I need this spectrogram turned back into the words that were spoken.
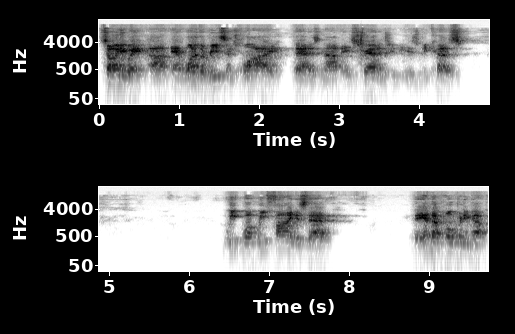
so anyway, uh, and one of the reasons why that is not a strategy is because we what we find is that they end up opening up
